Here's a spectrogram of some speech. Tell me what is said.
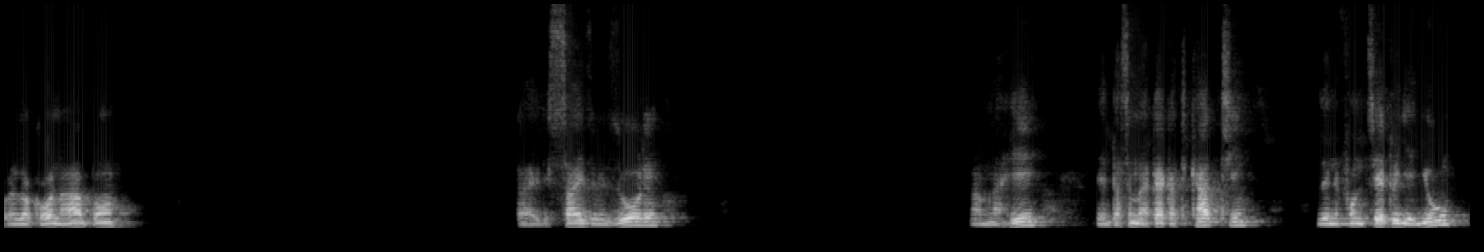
unaweza kuona hapo size vizuri. Namna hii, nitasema yakae katikati, then font yetu ije juu,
